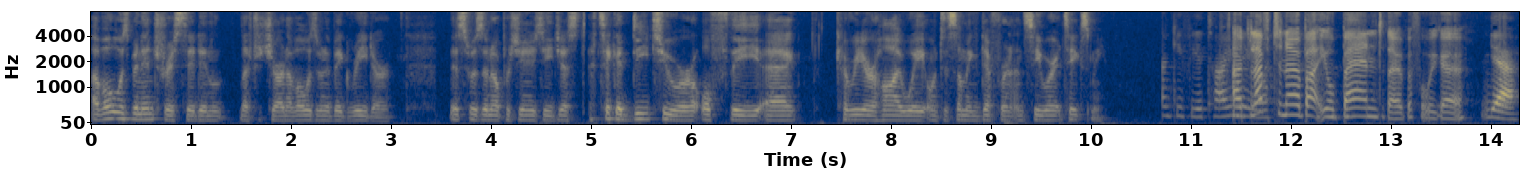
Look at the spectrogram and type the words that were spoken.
I've always been interested in literature and I've always been a big reader. This was an opportunity just to take a detour off the uh, career highway onto something different and see where it takes me. Thank you for your time. I'd love to know about your band though before we go. Yeah.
